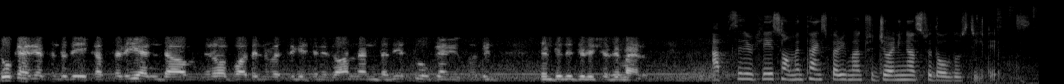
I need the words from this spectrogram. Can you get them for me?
two carriers into the custody, and um, you know further investigation is on, and these two carriers have been sent to the judicial remand. Absolutely, Somit. Thanks very much for joining us with all those details.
